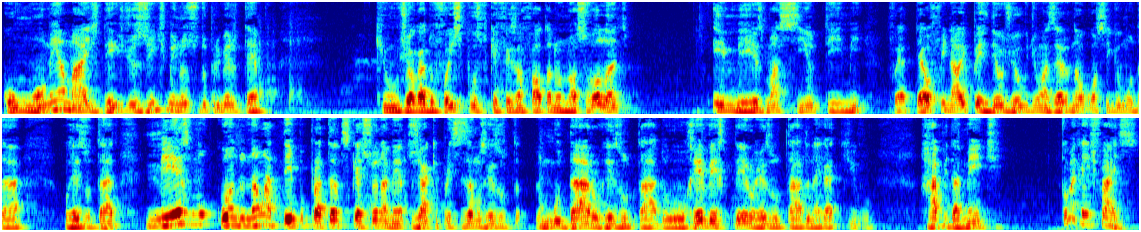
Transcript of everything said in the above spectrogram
com um homem a mais desde os 20 minutos do primeiro tempo, que um jogador foi expulso porque fez uma falta no nosso volante. E mesmo assim o time foi até o final e perdeu o jogo de 1 a 0, não conseguiu mudar o resultado. Mesmo quando não há tempo para tantos questionamentos, já que precisamos mudar o resultado ou reverter o resultado negativo rapidamente, como é que a gente faz?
